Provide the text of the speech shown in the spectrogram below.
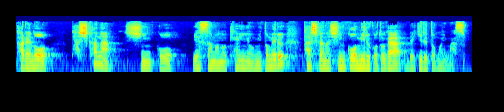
彼の確かな信仰、イエス様の権威を認める確かな信仰を見ることができると思います。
